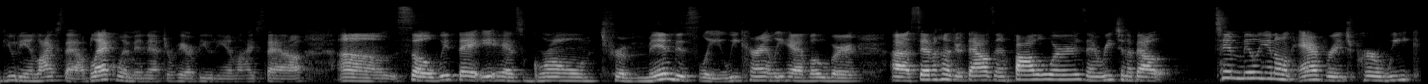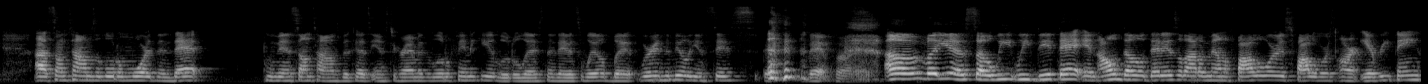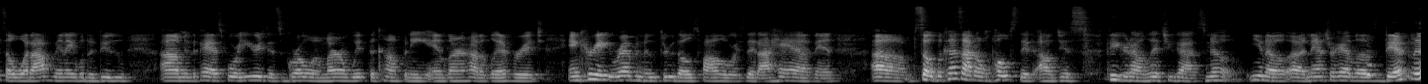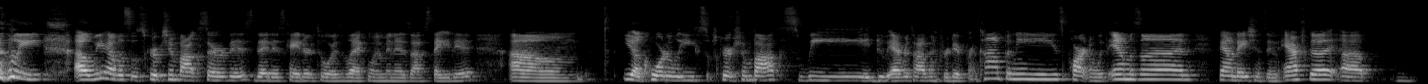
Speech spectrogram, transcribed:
beauty and lifestyle black women natural hair beauty and lifestyle. Um, so with that it has grown tremendously. We currently have over uh, 700000 followers and reaching about 10 million on average per week uh, sometimes a little more than that and then sometimes because Instagram is a little finicky, a little less than that as well. But we're in the millions, sis. That, that part. um, but yeah, so we we did that, and although that is a lot of amount of followers, followers aren't everything. So what I've been able to do um, in the past four years is grow and learn with the company and learn how to leverage and create revenue through those followers that I have. And Um, so because I don't post it, I'll just figured I'll let you guys know. You know, uh, Natural Hair Loves definitely. Uh, we have a subscription box service that is catered towards Black women, as I stated. Um, yeah, quarterly subscription box. We do advertising for different companies, partner with Amazon, foundations in Africa. Uh,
